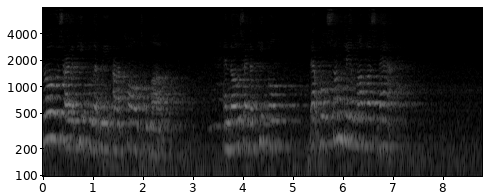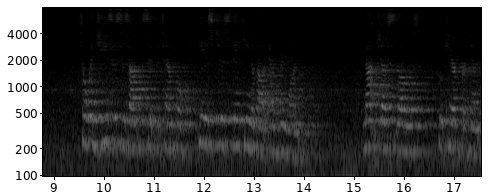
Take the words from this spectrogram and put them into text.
Those are the people that we are called to love. And those are the people that will someday love us back. So when Jesus is opposite the temple, he is just thinking about everyone, not just those who care for him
